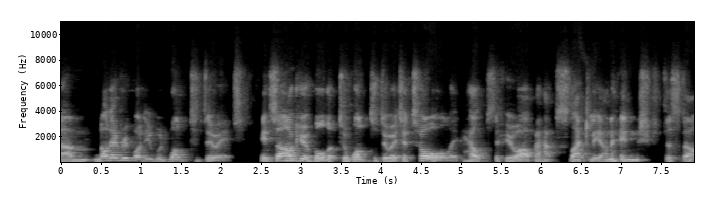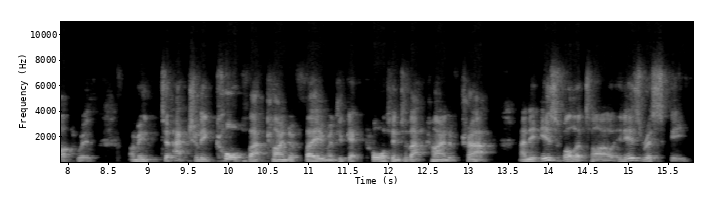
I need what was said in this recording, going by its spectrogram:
Um, not everybody would want to do it. It's arguable that to want to do it at all, it helps if you are perhaps slightly unhinged to start with. I mean, to actually court that kind of fame and to get caught into that kind of trap, and it is volatile, it is risky,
